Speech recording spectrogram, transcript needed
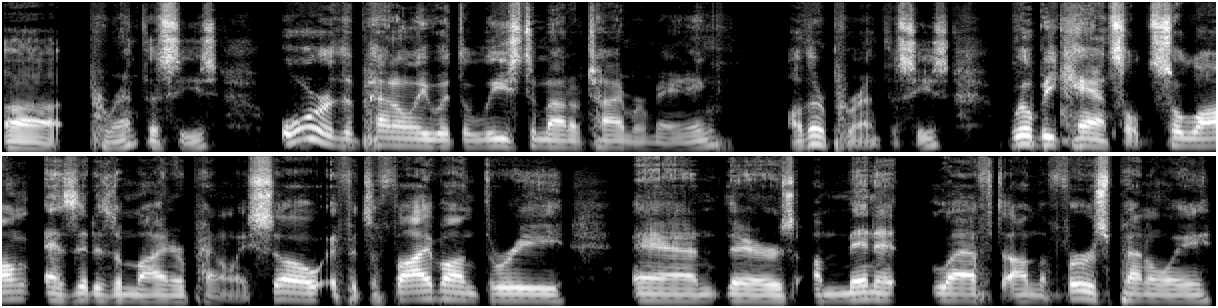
uh, parentheses, or the penalty with the least amount of time remaining, other parentheses, will be canceled so long as it is a minor penalty. So if it's a five on three and there's a minute left on the first penalty,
